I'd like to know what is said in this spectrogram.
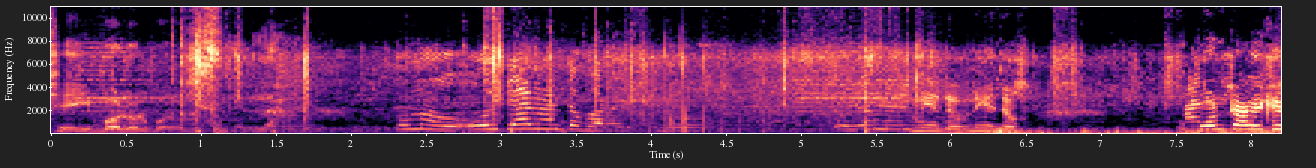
সেই বড়র বড়। নিয়ে যাও নিয়ে যাও। কোনটা রেখে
